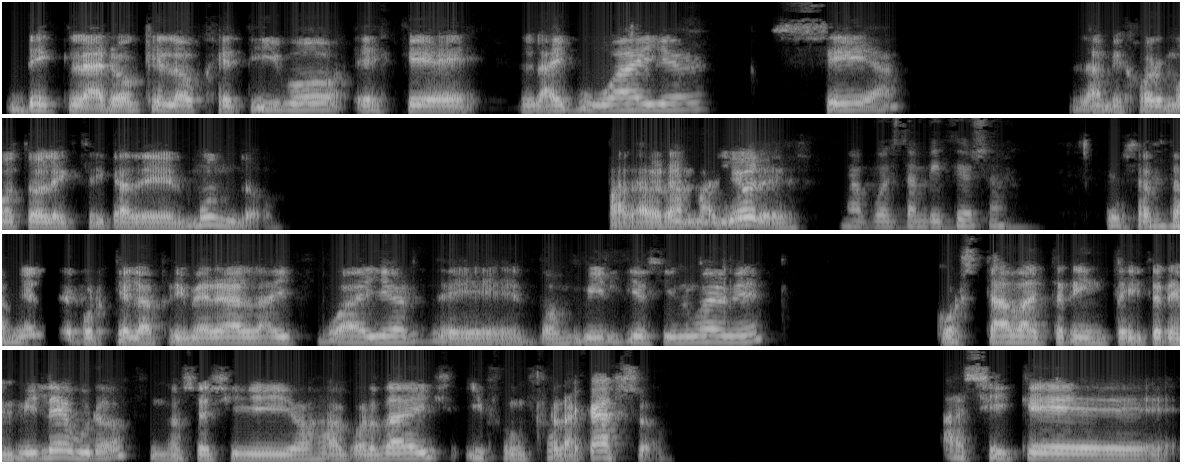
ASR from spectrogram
declaró que el objetivo es que Livewire sea la mejor moto eléctrica del mundo. Palabras mayores. Una apuesta ambiciosa. Exactamente, porque la primera Livewire de 2019 costaba 33.000 euros, no sé si os acordáis, y fue un fracaso. Así que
